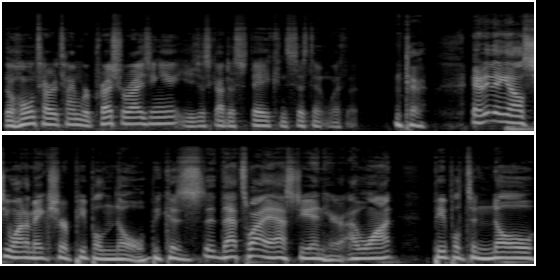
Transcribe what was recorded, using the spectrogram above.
The whole entire time we're pressurizing you, you just got to stay consistent with it. Okay. Anything else you want to make sure people know? Because that's why I asked you in here. I want people to know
